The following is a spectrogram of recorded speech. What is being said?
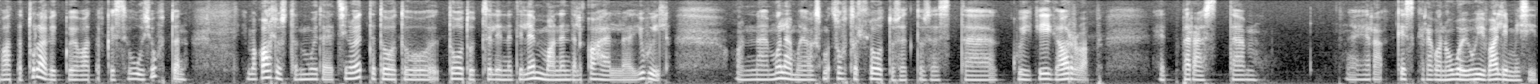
vaatab tulevikku ja vaatab, kes see uus juht on, ja ma kahtlustan muide, et sinu ette toodu, toodud selline dilemma nendel kahel juhil on mõlema jaoks suhteliselt lootusetu, sest äh, kui keegi arvab, et pärast äh, era-, Keskerakonna uue juhi valimisi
